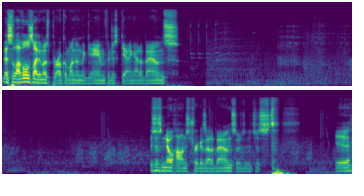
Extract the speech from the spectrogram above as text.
This level is like the most broken one in the game for just getting out of bounds. There's just no Hans triggers out of bounds, so it's just... Yeah.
